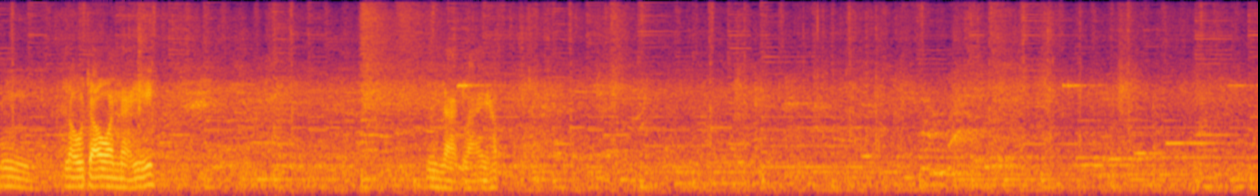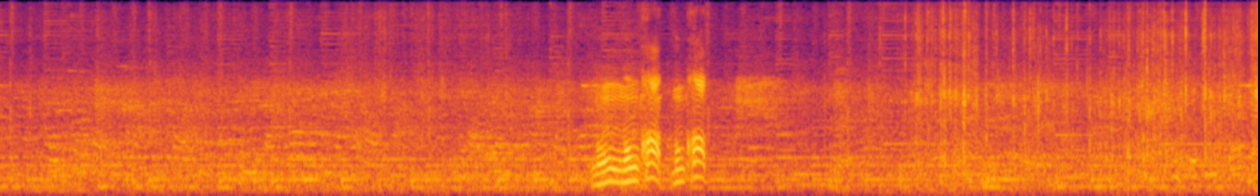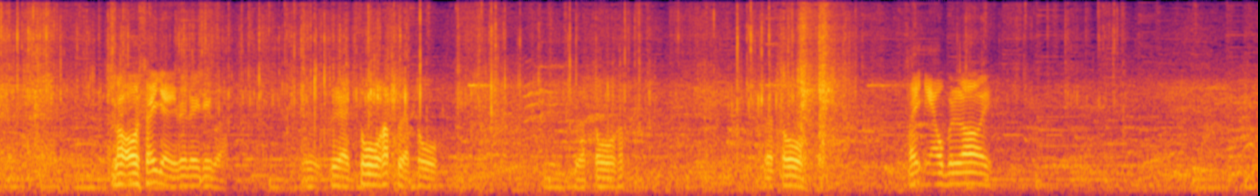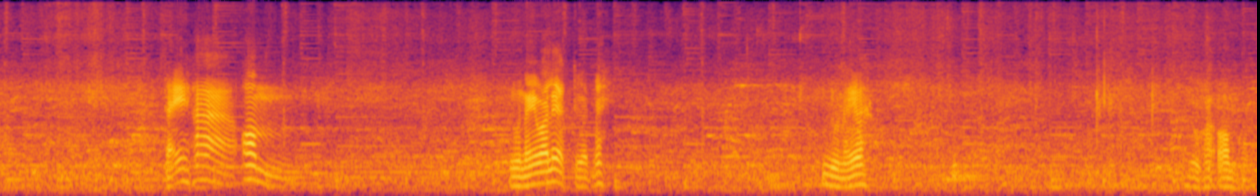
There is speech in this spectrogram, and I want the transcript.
นี่เราจะเอาอันไหน มีหลากหลายครับ มุงมุงครอบมุงครอบเราเอาไซส์ใหญ่ไปเลยดีกว่าเผื่อโตครับเผื่อโตเผื่อโตครับเผื่อโตไซส์เอลไปเลยไหนผ้าอ้อม อยู่ไหนวะแรกเกิดไหมอยู่ไหนวะ อยู่พระอ้อมครับ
